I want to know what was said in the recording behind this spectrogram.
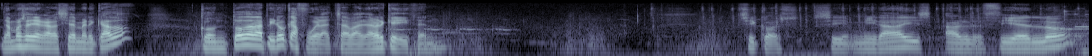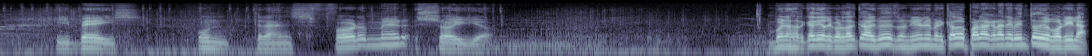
Vamos a llegar así al mercado con toda la piroca afuera, chaval. A ver qué dicen. Chicos, si miráis al cielo y veis un Transformer, soy yo. Buenas, Arcadia. Recordad que las veces reunión en el mercado para gran evento de gorila.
